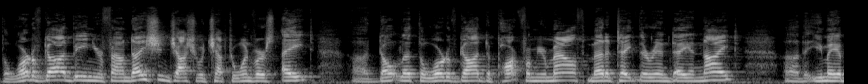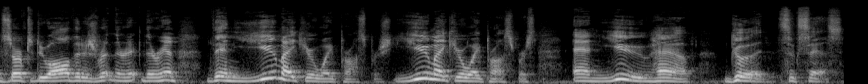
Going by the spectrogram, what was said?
the Word of God being your foundation, Joshua chapter 1, verse 8. Uh, don't let the Word of God depart from your mouth. Meditate therein day and night, uh, that you may observe to do all that is written there, therein. Then you make your way prosperous. You make your way prosperous, and you have good success.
